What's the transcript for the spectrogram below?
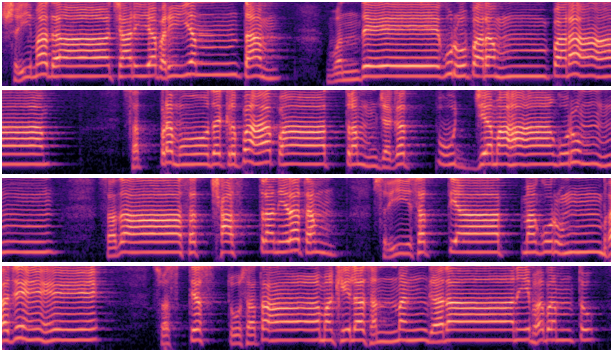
శ్రీమదాచార్యపర్యంతం వందే గురుపరంపరా సత్ప్రమోదకృపాపాత్రం జగత్పూజ్యమహాగురుం సదా సచ్ఛాస్త్రనిరతం ಶ್ರೀ ಶ್ರೀಸತ್ಯಾತ್ಮಗುರುಂ ಭಜೆ. ಸ್ವಸ್ತ್ಯಸ್ತು ಸತಾಮಖಿಲ ಸನ್ಮಂಗಲಾನಿ ಭವಂತು.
